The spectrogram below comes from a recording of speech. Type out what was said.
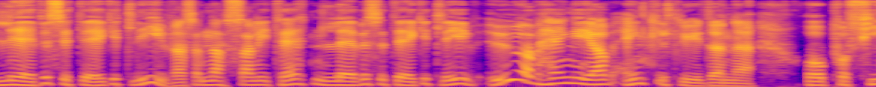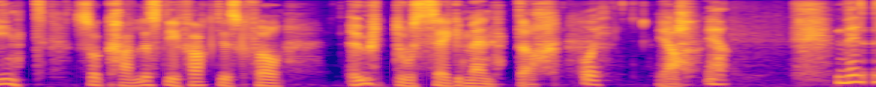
lever sitt eget liv, altså nasaliteten lever sitt eget liv, uavhengig av enkeltlydene, og på fint så kalles de faktisk for autosegmenter. Oi. Ja. Ja. Men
